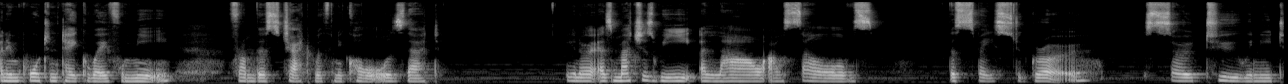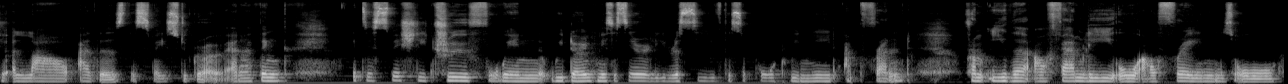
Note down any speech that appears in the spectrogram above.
an important takeaway for me from this chat with Nicole was that, you know, as much as we allow ourselves the space to grow, so too we need to allow others the space to grow. And I think it's especially true for when we don't necessarily receive the support we need upfront from either our family or our friends or,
